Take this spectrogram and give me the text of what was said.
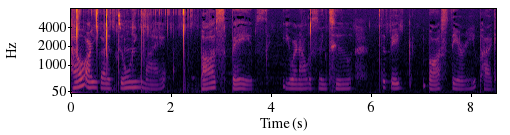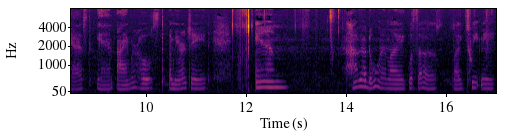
How are you guys doing, my boss babes? You are now listening to the Big Boss Theory podcast, and I'm your host, Amira Jade. And how y'all doing? Like, what's up? Like, tweet me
